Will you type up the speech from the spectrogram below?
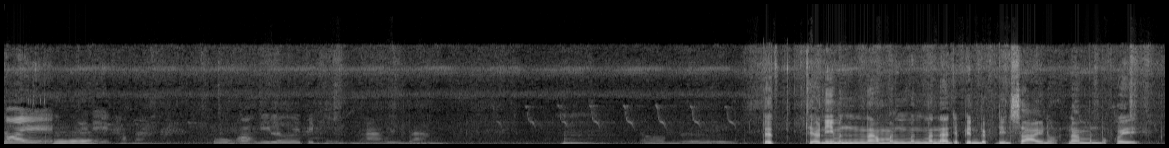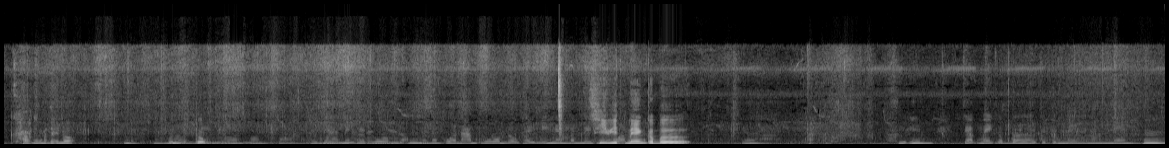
ซอยโอ้ นี่เด็กเข้ามาน่ะโค้งออกนี่เลยเป็นเห็นทางลูกรัง อืมอ้อมเลยแต่แถวนี้มันน้ำมันมันมันน่าจะเป็นแบบดินทรายเนาะน้ำมันบ่ค่อยขังมาได้เนาะฝนจะตกร่วมกองทรายไม่ต้องกลัวน้ำท่วมหรอกไทยนี้เนี่ยมันไม่ชีวิตแมงกระเบ้อชีวิตจากแมงกระเบ้อจะเป็นแมงห้องแน่นอืม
